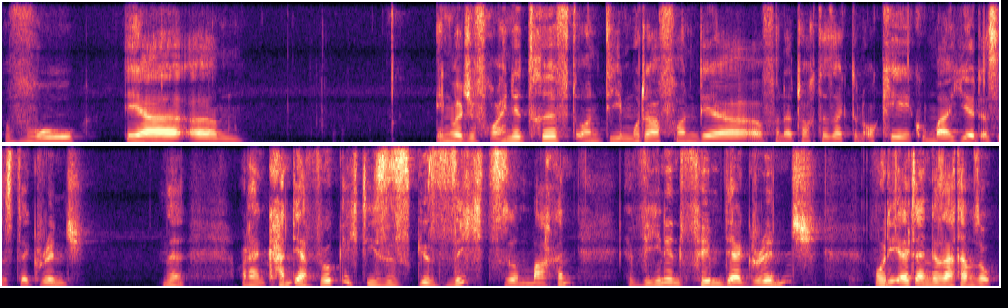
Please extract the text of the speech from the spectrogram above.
wo er ähm, irgendwelche Freunde trifft und die Mutter von der, von der Tochter sagt dann, okay, guck mal hier, das ist der Grinch. Ne? Und dann kann der wirklich dieses Gesicht so machen, wie in einem Film Der Grinch, wo die Eltern gesagt haben: so,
